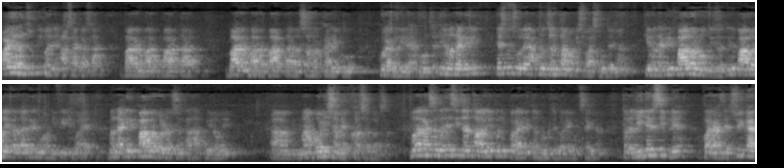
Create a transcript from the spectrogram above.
पाइहाल्छु कि भन्ने आशाका साथ बारम्बार वार्ता बारम्बार वार्ता र सहकारीको कुरा गरिरहेको हुन्छ। किन भन्दाखेरि त्यसपछि उसलाई आफ्नो जनतामा विश्वास हुँदैन। के भन्दाखेरि पावरमा उठिन्छ किन पावरले गर्दाखेरि म डिफिट भएँ। भन्दाखेरि पावर होल्डरसँग हात मिलाउने मा बढी समय खर्च गर्छ। मलाई लाग्छ मधेसी जनता अहिले पनि पराजित नृत्य गरेको छैन। तर लिडरसिपले पराजय स्वीकार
